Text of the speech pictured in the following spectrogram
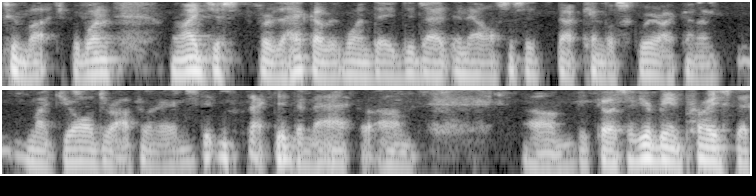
too much. But when when I just for the heck of it one day did that analysis about Kendall Square, I kind of my jaw dropped when I did, I did the math. Um, um, because if you're being priced at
